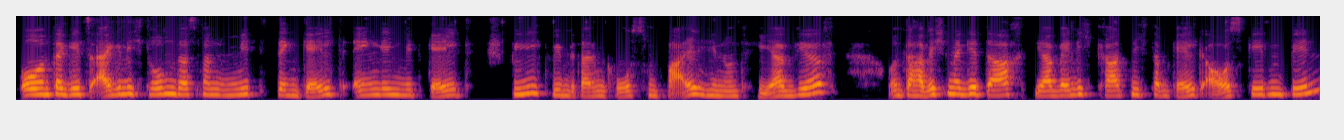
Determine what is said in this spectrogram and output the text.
Und da geht es eigentlich darum, dass man mit den Geldengeln mit Geld spielt, wie mit einem großen Ball hin und her wirft. Und da habe ich mir gedacht, ja, wenn ich gerade nicht am Geld ausgeben bin,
